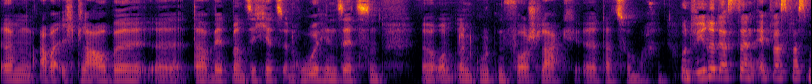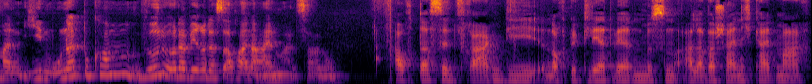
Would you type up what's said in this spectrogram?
ähm, aber ich glaube, da wird man sich jetzt in Ruhe hinsetzen äh, und einen guten Vorschlag äh, dazu machen. Und wäre das dann etwas, was man jeden Monat bekommen würde oder wäre das auch eine Einmalzahlung? auch das sind Fragen, die noch geklärt werden müssen. Aller Wahrscheinlichkeit macht,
